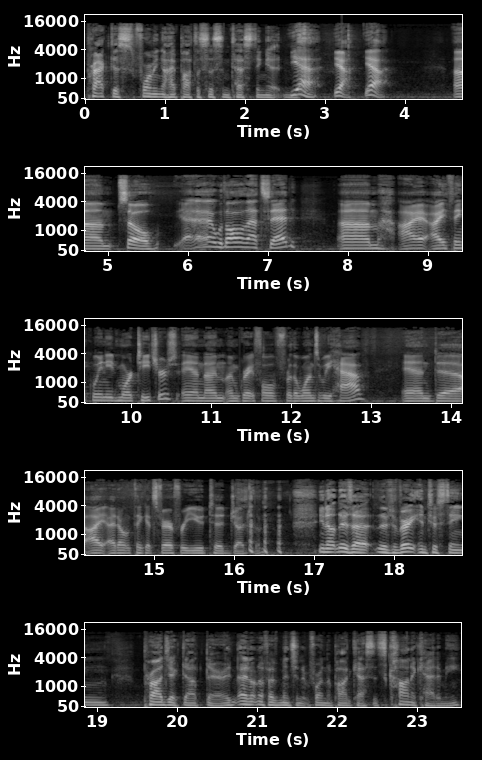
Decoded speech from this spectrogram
practice forming a hypothesis and testing it. Yeah, yeah, yeah. Um, so, yeah, with all of that said, um, I I think we need more teachers, and I'm I'm grateful for the ones we have, and uh, I I don't think it's fair for you to judge them. You know, there's a there's a very interesting project out there. I don't know if I've mentioned it before on the podcast. It's Khan Academy.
